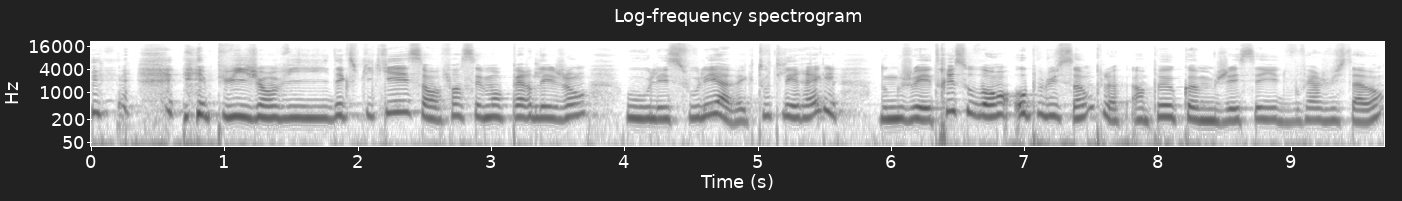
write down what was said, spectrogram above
et puis j'ai envie d'expliquer sans forcément perdre les gens ou les saouler avec toutes les règles. Donc je vais très souvent au plus simple, un peu comme j'ai essayé de vous faire juste avant.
